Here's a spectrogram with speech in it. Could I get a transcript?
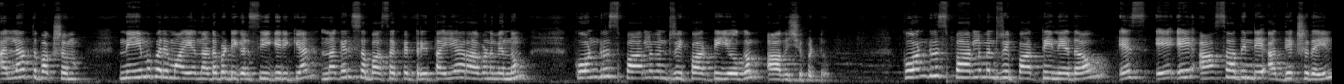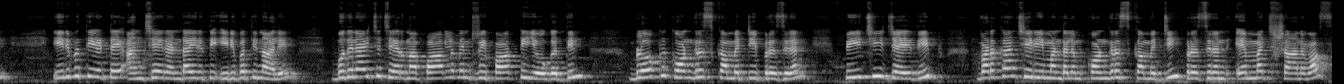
അല്ലാത്തപക്ഷം നിയമപരമായ നടപടികൾ സ്വീകരിക്കാൻ നഗരസഭാ സെക്രട്ടറി തയ്യാറാവണമെന്നും കോൺഗ്രസ് പാർലമെന്ററി പാർട്ടി യോഗം ആവശ്യപ്പെട്ടു. കോൺഗ്രസ് പാർലമെന്ററി പാർട്ടി നേതാവ് എസ് എ എ ആസാദിന്റെ അധ്യക്ഷതയിൽ ഇരുപത്തിയെട്ട് അഞ്ച് രണ്ടായിരത്തി ഇരുപത്തിനാല്. ബുധനാഴ്ച ചേർന്ന പാർലമെന്ററി പാർട്ടി യോഗത്തിൽ block Congress committee president P G Jayadeep Vadakkanchery മണ്ഡലം Congress committee president M H Shanavas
